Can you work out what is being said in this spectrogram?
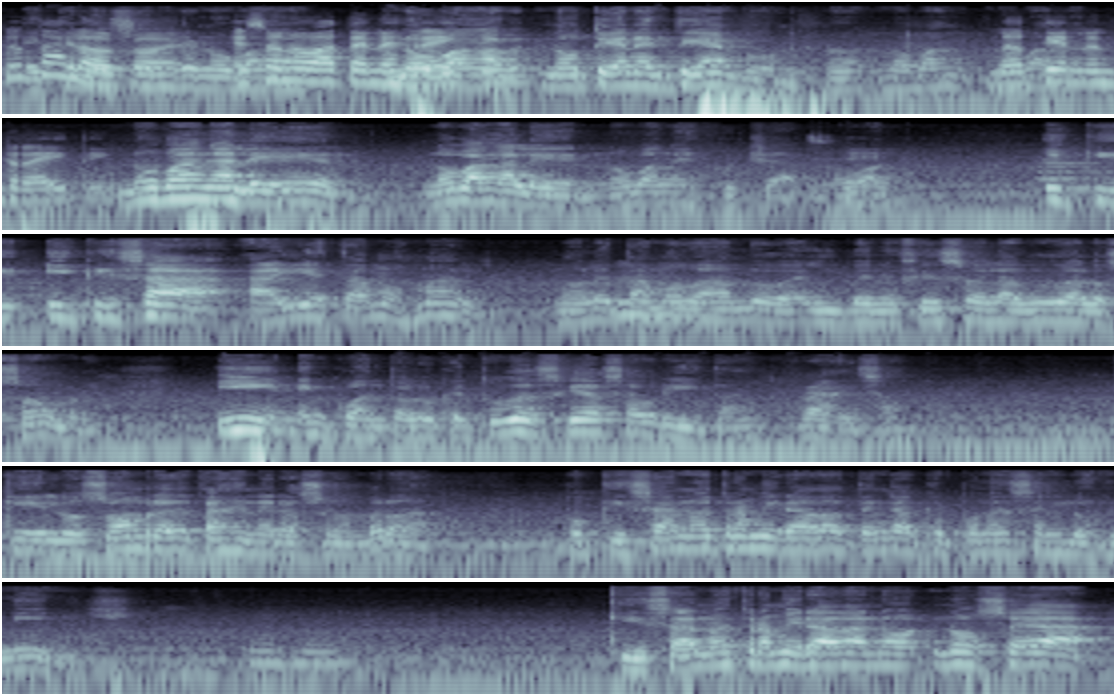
Tú estás loco. Eso no va a tener no rating. no tienen tiempo. No, van, no tienen rating. No van a leer. No van a leer. No van a escuchar. y, y quizá ahí estamos mal. No le estamos dando el beneficio de la duda a los hombres. Y en cuanto a lo que tú decías ahorita, Raiza, que los hombres de esta generación, ¿verdad? Pues quizá nuestra mirada tenga que ponerse en los niños. Quizá nuestra mirada no, no sea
